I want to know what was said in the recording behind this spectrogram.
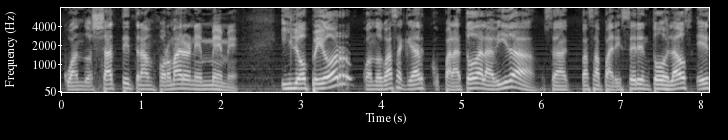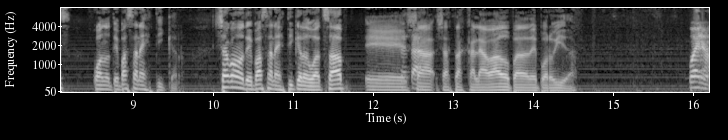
cuando ya te transformaron en meme. Y lo peor, cuando vas a quedar para toda la vida, o sea, vas a aparecer en todos lados, es cuando te pasan a sticker. Ya cuando te pasan a sticker de WhatsApp, eh, Ya está. ya, ya estás calabado para de por vida. Bueno,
